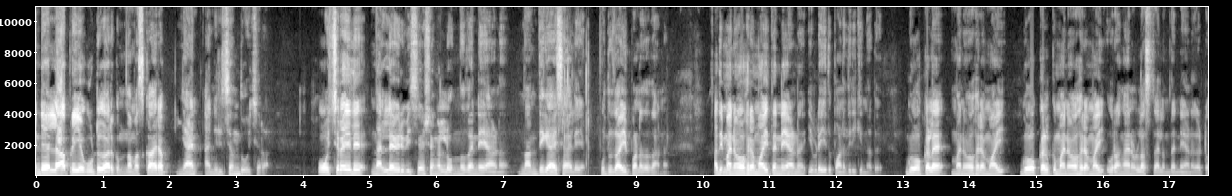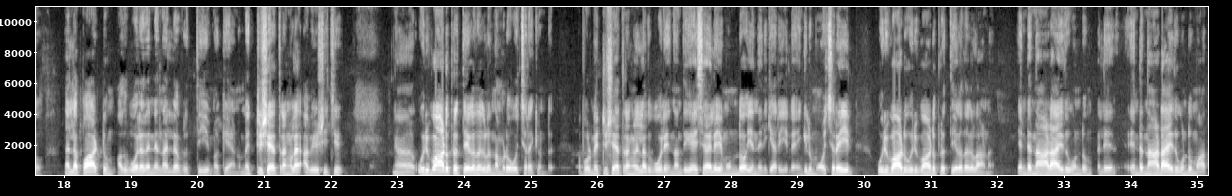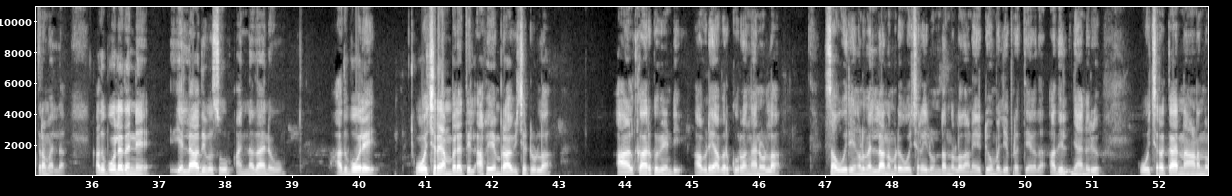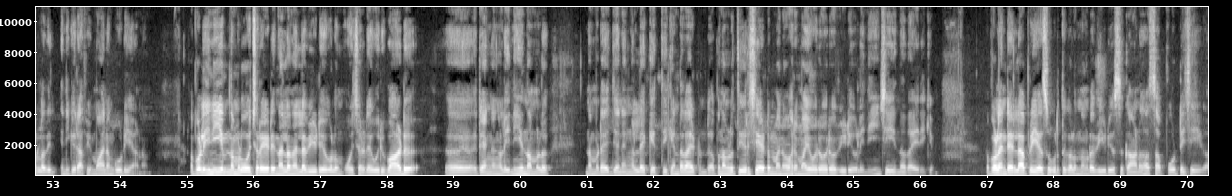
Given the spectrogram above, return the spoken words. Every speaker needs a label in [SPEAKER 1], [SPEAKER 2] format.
[SPEAKER 1] എന്റെ എല്ലാ പ്രിയ കൂട്ടുകാർക്കും നമസ്കാരം. ഞാൻ അനിൽ ചന്ദ് ഓച്ചിറ ഓച്ചിറയിലെ നല്ല ഒരു വിശേഷങ്ങളിൽ ഒന്ന് തന്നെയാണ് നന്ദികാശാലയം. പുതുതായി പണിതതാണ്. അതിമനോഹരമായി തന്നെയാണ് ഇവിടെ ഇത് പണിതിരിക്കുന്നത്. ഗോക്കളെ മനോഹരമായി ഗോക്കൾക്ക് മനോഹരമായി ഉറങ്ങാനുള്ള സ്ഥലം തന്നെയാണ് കേട്ടോ. നല്ല പാട്ടും അതുപോലെ തന്നെ നല്ല വൃത്തിയും ഒക്കെയാണ്. മറ്റു ക്ഷേത്രങ്ങളെ അപേക്ഷിച്ച് ഒരുപാട് പ്രത്യേകതകൾ നമ്മുടെ ഓച്ചിറയ്ക്കുണ്ട്. അപ്പോൾ മറ്റു ക്ഷേത്രങ്ങളിൽ അതുപോലെ നന്ദികേശാലയം ഉണ്ടോ എന്ന് എനിക്കറിയില്ല. എങ്കിലും ഓച്ചിറയിൽ ഒരുപാട് ഒരുപാട് പ്രത്യേകതകളാണ്. എന്റെ നാടായതുകൊണ്ടും അല്ലെ എന്റെ നാടായതുകൊണ്ടും മാത്രമല്ല അതുപോലെ തന്നെ എല്ലാ ദിവസവും അന്നദാനവും അതുപോലെ ഓച്ചിറ അമ്പലത്തിൽ അഭയം പ്രാപിച്ചിട്ടുള്ള ആൾക്കാർക്ക് വേണ്ടി അവിടെ അവർക്ക് ഉറങ്ങാനുള്ള സൗകര്യങ്ങളുമെല്ലാം നമ്മുടെ ഓച്ചിറയിൽ ഉണ്ടെന്നുള്ളതാണ് ഏറ്റവും വലിയ പ്രത്യേകത. അതിൽ ഞാനൊരു ഓച്ചിറക്കാരനാണെന്നുള്ളതിൽ എനിക്കൊരു അഭിമാനം കൂടിയാണ്. അപ്പോൾ ഇനിയും നമ്മൾ ഓച്ചിറയുടെ നല്ല നല്ല വീഡിയോകളും ഓച്ചിറയുടെ ഒരുപാട് രംഗങ്ങൾ ഇനിയും നമ്മൾ നമ്മുടെ ജനങ്ങളിലേക്ക് എത്തിക്കേണ്ടതായിട്ടുണ്ട്. അപ്പോൾ നമ്മൾ തീർച്ചയായിട്ടും മനോഹരമായ ഓരോരോ വീഡിയോകൾ ഇനിയും ചെയ്യുന്നതായിരിക്കും. അപ്പോൾ എന്റെ എല്ലാ പ്രിയ സുഹൃത്തുക്കളും നമ്മുടെ വീഡിയോസ് കാണുക സപ്പോർട്ട് ചെയ്യുക.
